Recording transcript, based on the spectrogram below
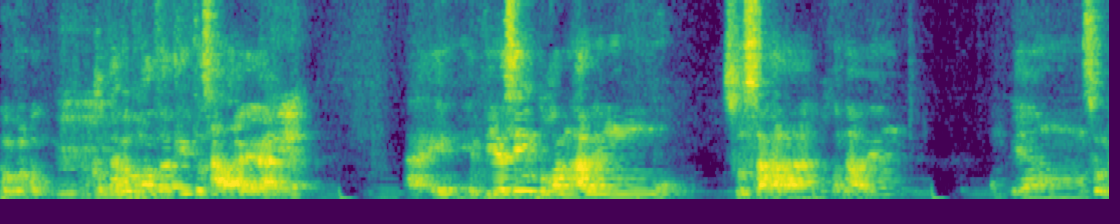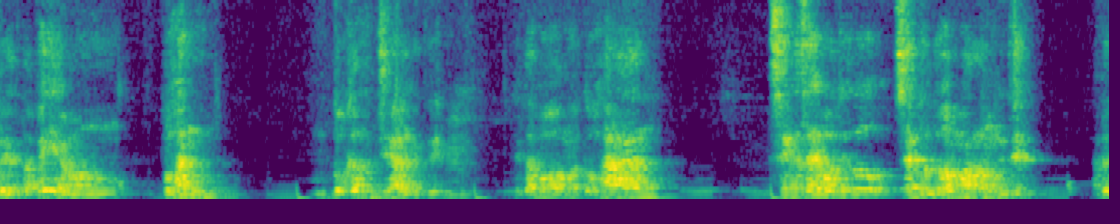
Hmm. tapi bukan berarti itu salah ya Iya. Nah, in- intinya sih bukan hal yang susah lah, bukan hal yang yang sulit, tapi emang Tuhan bekerja gitu ya. Hmm. Kita bawa sama Tuhan. Seingat saya waktu itu saya berdoa malam gitu ya. Ada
